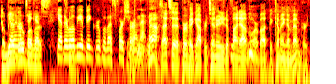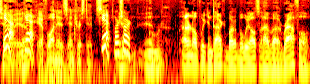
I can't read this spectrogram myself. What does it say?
There'll be a yelling group of tickets. us. Yeah, there will be a big group of us for sure on that night. Yeah, that's a perfect opportunity to find out more about becoming a member too. Yeah, if, yeah. if one is interested. So- yeah, for sure. And I don't know if we can talk about it, but we also have a raffle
